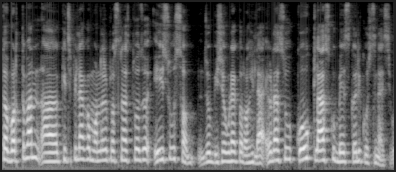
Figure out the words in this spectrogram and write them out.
ତ ବର୍ତ୍ତମାନ କିଛି ପିଲାଙ୍କ ମନରେ ପ୍ରଶ୍ନ ଆସୁଥିବ ଯେଉଁ ଏଇସବୁ ଯେଉଁ ବିଷୟ ଗୁଡ଼ାକ ରହିଲା ଏଗୁଡ଼ା ସବୁ କେଉଁ କ୍ଲାସ୍କୁ ବେସ୍ କରି କୋଶ୍ଚିନ୍ ଆସିବ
